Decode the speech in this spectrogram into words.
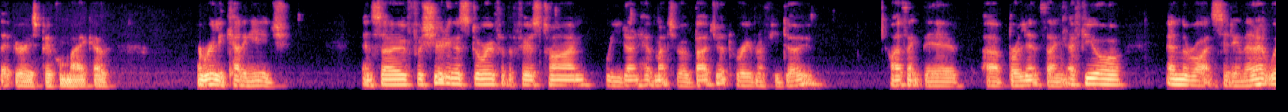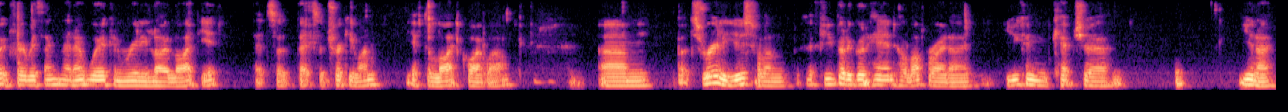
that various people make are, are really cutting edge. And so for shooting a story for the first time where you don't have much of a budget, or even if you do, I think they're a brilliant thing. If you're in the right setting, they don't work for everything. They don't work in really low light yet. That's a that's a tricky one. You have to light quite well. Um, but it's really useful. And if you've got a good handheld operator, you can capture, you know,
